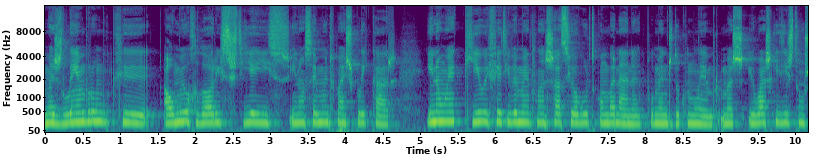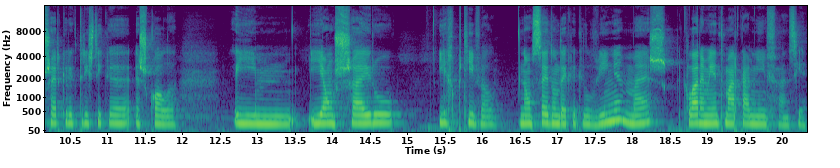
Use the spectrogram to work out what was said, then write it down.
mas lembro-me que ao meu redor existia isso e não sei muito bem explicar. E não é que eu efetivamente lanchasse iogurte com banana, pelo menos do que me lembro, mas eu acho que existe um cheiro característico à escola e, e é um cheiro irrepetível. Não sei de onde é que aquilo vinha, mas claramente marca a minha infância.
